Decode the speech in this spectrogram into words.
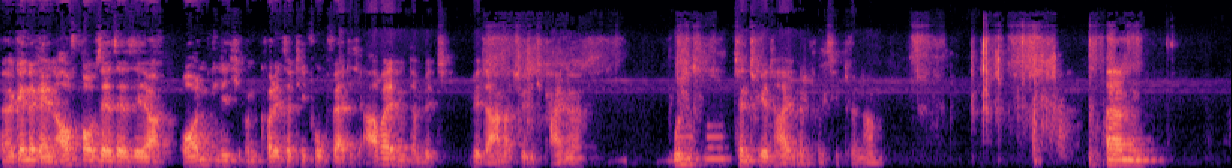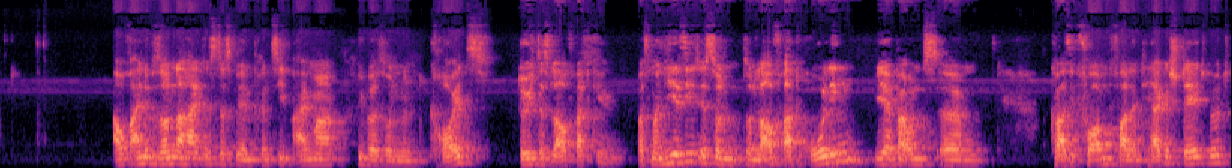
äh, generellen Aufbau sehr, sehr, sehr ordentlich und qualitativ hochwertig arbeiten, damit wir da natürlich keine Unzentriertheiten im Prinzip drin haben. Ähm, auch eine Besonderheit ist, dass wir im Prinzip einmal über so ein Kreuz durch das Laufrad gehen. Was man hier sieht, ist so ein, so ein Laufrad-Rohling, wie er bei uns ähm, quasi formfallend hergestellt wird.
